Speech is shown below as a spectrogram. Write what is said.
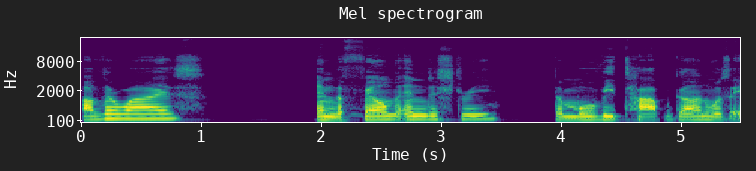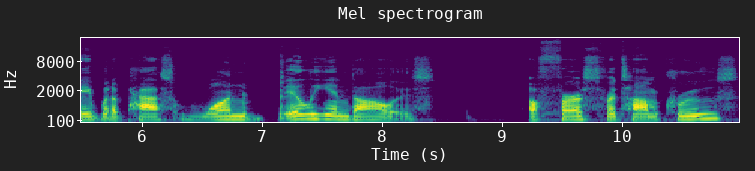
Otherwise, in the film industry, the movie Top Gun was able to pass $1 billion, a first for Tom Cruise,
